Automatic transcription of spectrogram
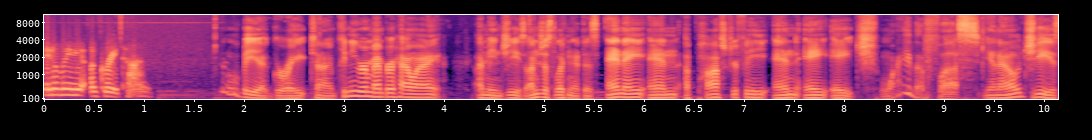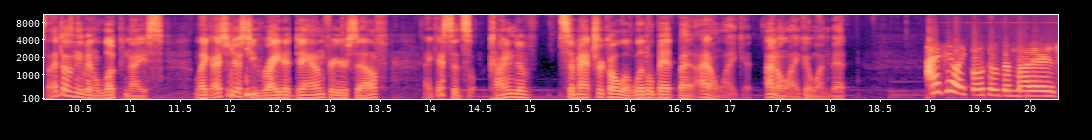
It'll be a great time. It'll be a great time. Can you remember how I? I mean, geez, I'm just looking at this. N A N apostrophe N A H. Why the fuss? You know, geez, that doesn't even look nice. Like, I suggest you write it down for yourself. I guess it's kind of symmetrical a little bit, but I don't like it. I don't like it one bit. I feel like both of the mothers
